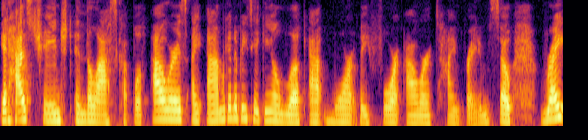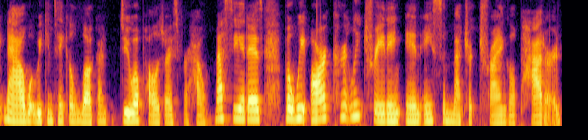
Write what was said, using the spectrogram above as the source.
it has changed in the last couple of hours. I am going to be taking a look at more of a four hour time frame. So right now, what we can take a look, I do apologize for how messy it is, but we are currently trading trading in a symmetric triangle pattern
